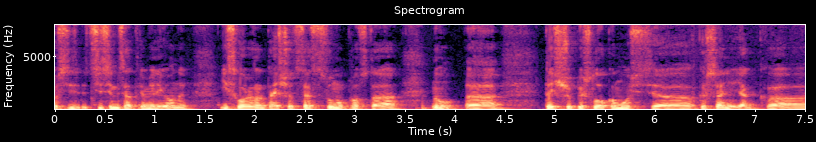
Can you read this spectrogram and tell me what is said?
ось ці- ці 73 мільйони. І схоже на те, що це сума просто ну. е, Те, що пішло комусь е, в кишені як е,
